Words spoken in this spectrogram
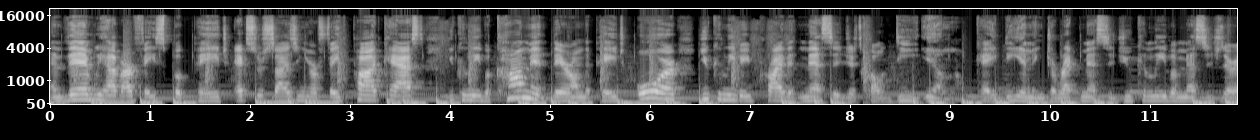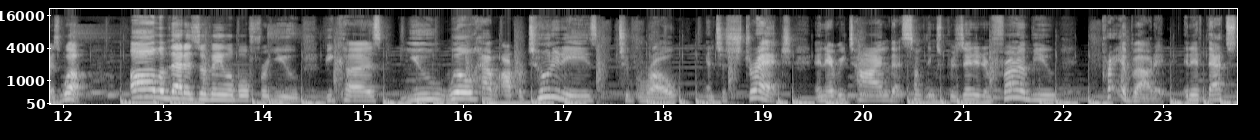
And then we have our Facebook page, Exercising Your Faith Podcast. You can leave a comment there on the page, or you can leave a private message. It's called DM okay? DMing, direct message. You can leave a message there as well. All of that is available for you because you will have opportunities to grow and to stretch. And every time that something's presented in front of you, pray about it. And if that's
